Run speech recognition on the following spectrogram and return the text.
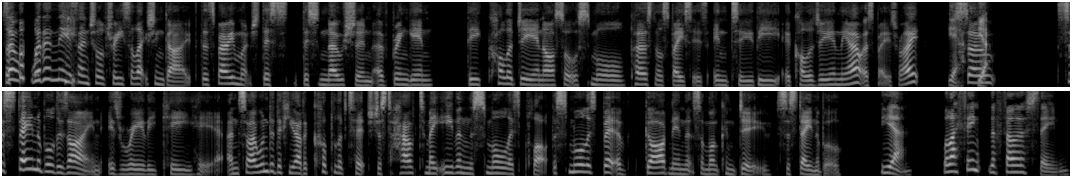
So within the essential tree selection guide, there's very much this this notion of bringing the ecology in our sort of small personal spaces into the ecology in the outer space, right? Yeah. So yeah sustainable design is really key here. And so I wondered if you had a couple of tips just to how to make even the smallest plot, the smallest bit of gardening that someone can do sustainable. Yeah. Well, I think the first thing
